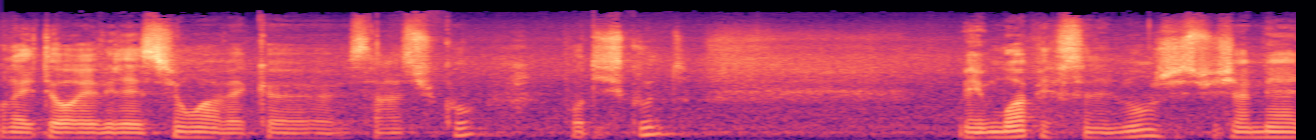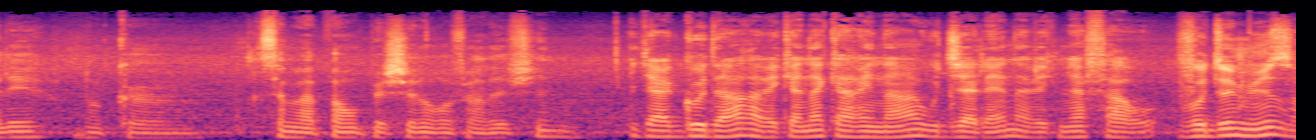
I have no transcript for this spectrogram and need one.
on a été aux révélations avec Sarah Suko pour Discount. Mais moi, personnellement, je suis jamais allé. Donc, ça m'a pas empêché de refaire des films. Il y a Godard avec Anna Karina ou Allen avec Mia Farrow. Vos deux muses,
